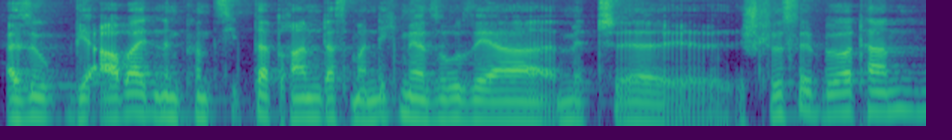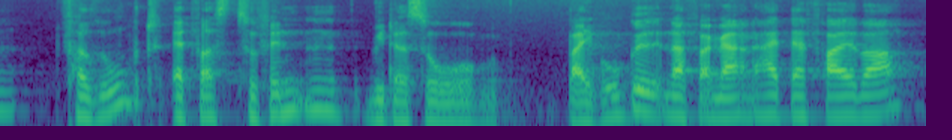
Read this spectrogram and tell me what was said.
Also wir arbeiten im Prinzip daran, dass man nicht mehr so sehr mit äh, Schlüsselwörtern versucht, etwas zu finden, wie das so bei Google in der Vergangenheit der Fall war,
